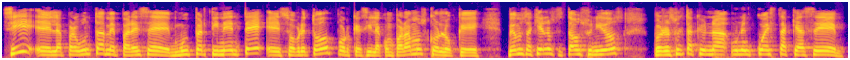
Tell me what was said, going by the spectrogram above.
Sí, eh, la pregunta me parece muy pertinente, eh, sobre todo porque si la comparamos con lo que vemos aquí en los Estados Unidos, pues resulta que una, una encuesta que hace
